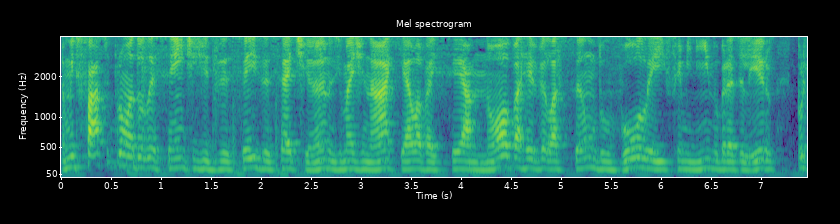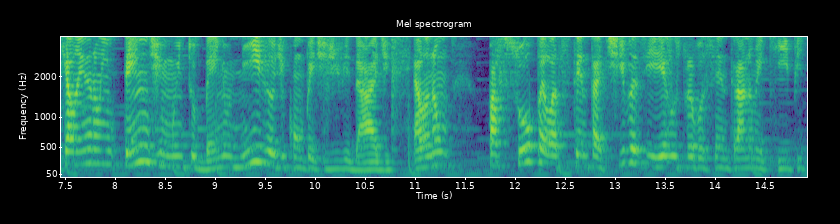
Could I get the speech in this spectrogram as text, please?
É muito fácil para um adolescente de 16, 17 anos imaginar que ela vai ser a nova revelação do vôlei feminino brasileiro, porque ela ainda não entende muito bem o nível de competitividade, ela não passou pelas tentativas e erros para você entrar numa equipe.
